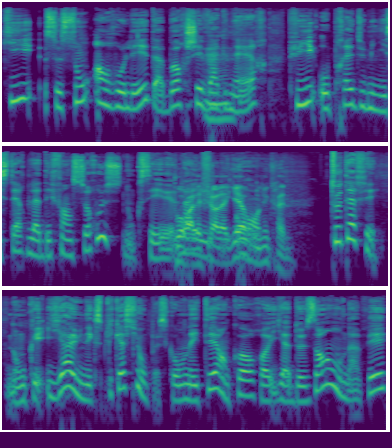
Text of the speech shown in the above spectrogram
qui se sont enrôlés d'abord chez mmh. Wagner, puis auprès du ministère de la Défense russe. Donc c'est pour aller faire la guerre en Ukraine. Tout à fait. Donc il y a une explication parce qu'on était encore il y a deux ans, on avait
